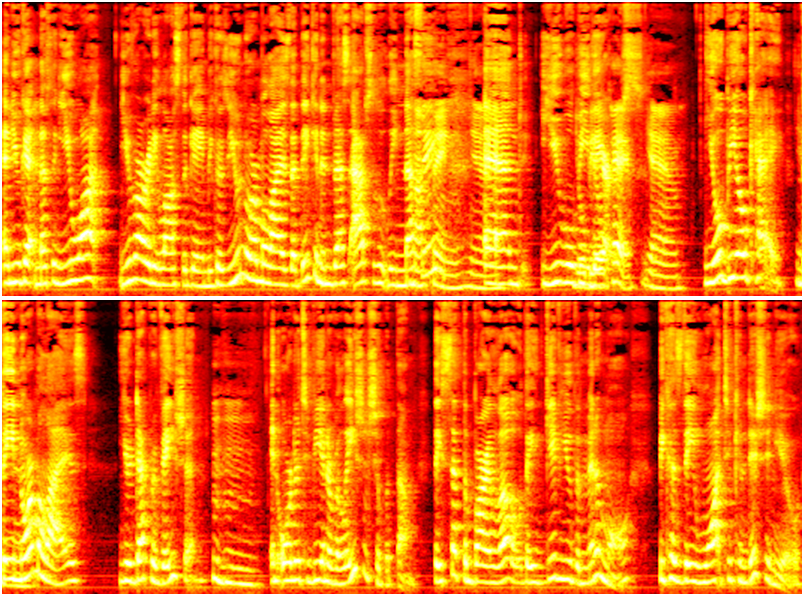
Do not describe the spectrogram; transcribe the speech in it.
and you get nothing you want, you've already lost the game because you normalize that they can invest absolutely nothing, Nothing, yeah. and you will you'll be, be theirs. okay. Yeah, You'll be okay. They normalize your deprivation mm-hmm. in order to be in a relationship with them. They set the bar low. They give you the minimal, because they want to condition you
